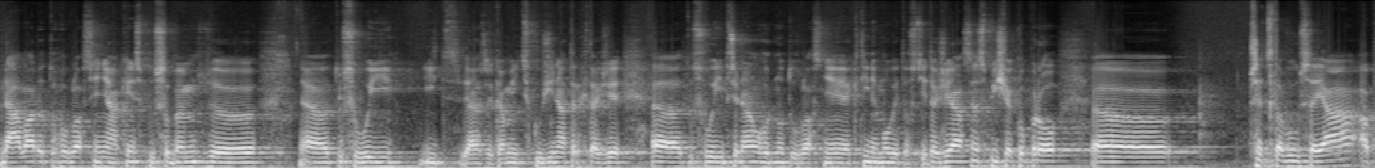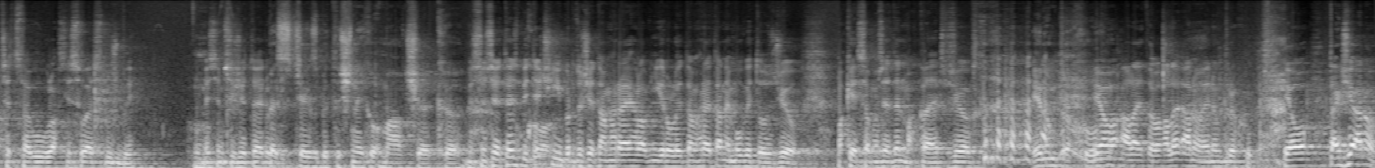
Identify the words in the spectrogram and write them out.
dává do toho vlastně nějakým způsobem e, e, tu svoji, jít, já říkám jít z kůží na trh, takže tu svoji přidanou hodnotu vlastně k té nemovitosti. Takže já jsem spíš jako pro představu se já a představu vlastně své služby. Mhm. Myslím si, že to je dobrý. Bez těch zbytečných omáček. Myslím si, že to je zbytečný, protože tam hraje hlavní roli, tam hraje ta nemovitost, že jo. Pak je samozřejmě ten makléř, že jo. jenom trochu. jo, ale to, ale ano, jenom trochu. Jo, takže ano,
